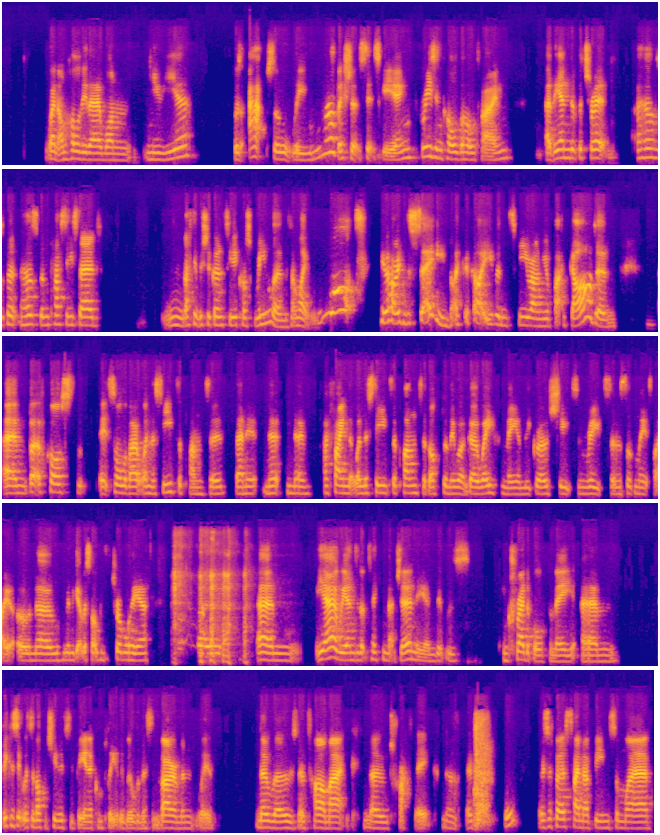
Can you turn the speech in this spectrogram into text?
went on holiday there one New Year, was absolutely rubbish at sit skiing, freezing cold the whole time. At the end of the trip, her husband, her husband Pasi said, mm, I think we should go and ski across Greenland. I'm like, what? You are insane. Like, I can't even ski around your back garden. Um, but of course, it's all about when the seeds are planted, then it, you know, I find that when the seeds are planted, often they won't go away from me and they grow shoots and roots. And suddenly it's like, oh no, I'm going to get myself into trouble here. So, um, yeah, we ended up taking that journey and it was incredible for me um, because it was an opportunity to be in a completely wilderness environment with no roads, no tarmac, no traffic. No, it was the first time I've been somewhere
